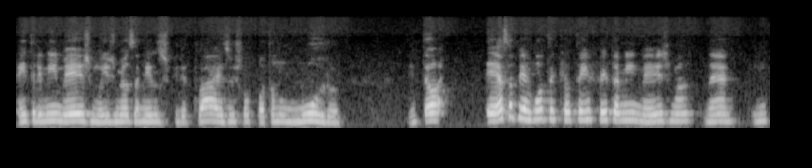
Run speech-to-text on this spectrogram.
entre mim mesmo e os meus amigos espirituais? Eu estou botando um muro? Então, é essa pergunta que eu tenho feito a mim mesma, né, em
